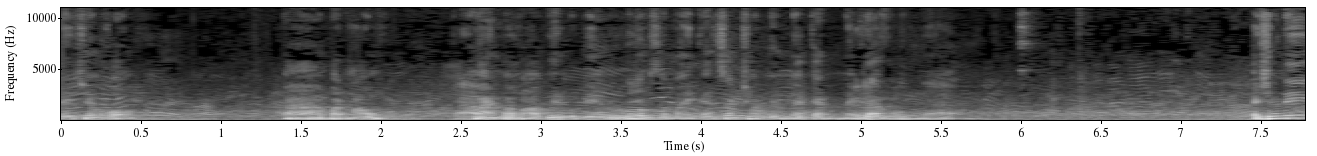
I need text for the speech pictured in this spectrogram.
ในช่วงของอ่าบัตรเมาส์ครับนะบัตรเมาส์เป็นบทเพลงร่วมสมัยกันสักช่วงหนึ่งแล้วกันนะนะคครัรับบผมนะไอช่วงนี้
